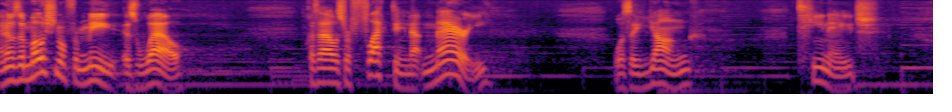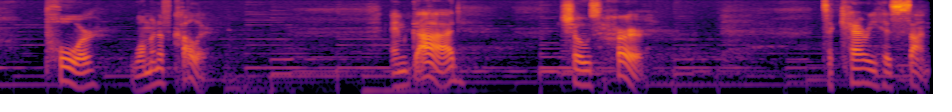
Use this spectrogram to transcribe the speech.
And it was emotional for me as well because I was reflecting that Mary was a young, teenage, poor woman of color. And God chose her to carry his son.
